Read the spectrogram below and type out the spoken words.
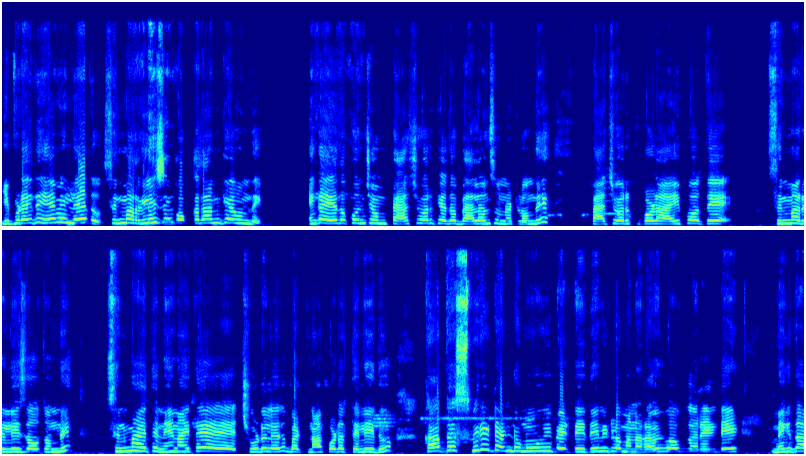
ఇప్పుడైతే ఏమీ లేదు. సినిమా రిలీజ్ ఇంకొక్కదానికే ఉంది. ఇంకా ఏదో కొంచెం ప్యాచ్ వర్క్ ఏదో బ్యాలెన్స్ ఉన్నట్లుంది. ప్యాచ్ వర్క్ కూడా అయిపోతే సినిమా రిలీజ్ అవుతుంది. సినిమా అయితే నేనైతే చూడలేదు బట్ నాకు కూడా తెలియదు కాకపోతే స్పిరిట్ అండ్ మూవీ పెట్టి దీనిట్లో మన రవిబాబు గారు ఏంటి మిగతా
